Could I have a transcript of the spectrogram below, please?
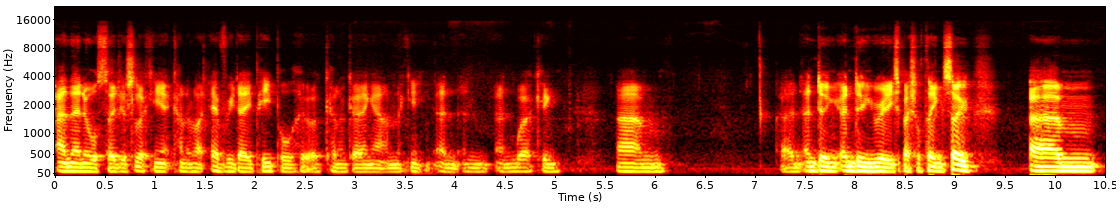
and then also just looking at kind of like everyday people who are kind of going out and looking and and, and working um, and, and doing and doing really special things. So um,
